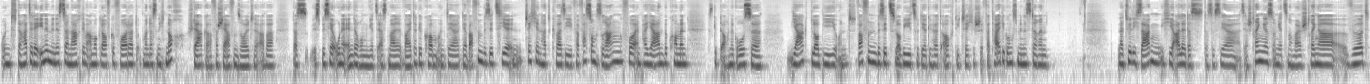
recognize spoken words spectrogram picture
Und da hatte der Innenminister nach dem Amoklauf gefordert, ob man das nicht noch stärker verschärfen sollte. Aber das ist bisher ohne Änderungen jetzt erstmal weitergekommen. Und der, der Waffenbesitz hier in Tschechien hat quasi Verfassungsrang vor ein paar Jahren bekommen. Es gibt auch eine große Jagdlobby und Waffenbesitzlobby, zu der gehört auch die tschechische Verteidigungsministerin. Natürlich sagen hier alle, dass, dass es sehr, sehr streng ist und jetzt nochmal strenger wird.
